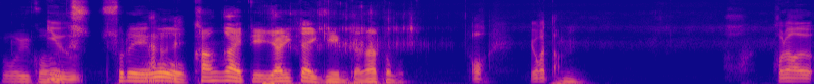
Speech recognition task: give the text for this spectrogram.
そういうこいうと、それを考えてやりたいゲームだなと思って。よかったう。ん。これは、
